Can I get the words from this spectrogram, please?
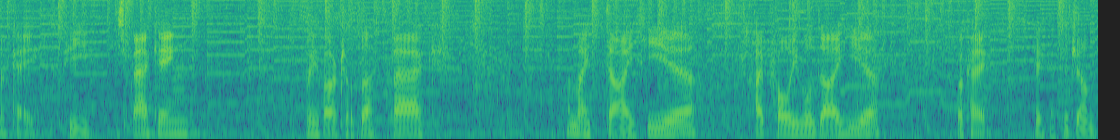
Okay, P is backing. We have our top left back. I might die here. I probably will die here. Okay, they get the jump.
